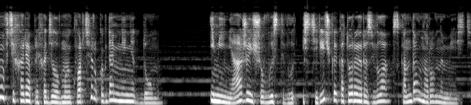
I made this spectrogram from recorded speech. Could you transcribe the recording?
Мама втихаря приходила в мою квартиру, когда меня нет дома. И меня же еще выставила истеричкой, которая развела скандал на ровном месте.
